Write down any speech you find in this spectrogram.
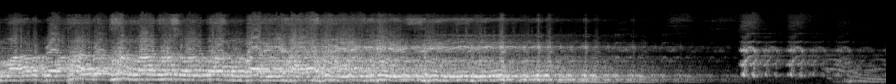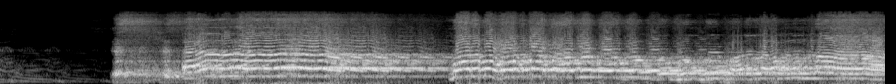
মার ব্যথার জন্য আমি সন্তান বাড়ি হারা হয়ে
